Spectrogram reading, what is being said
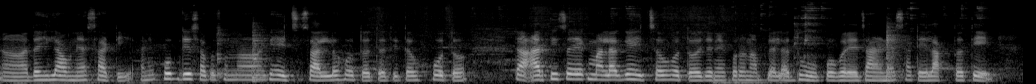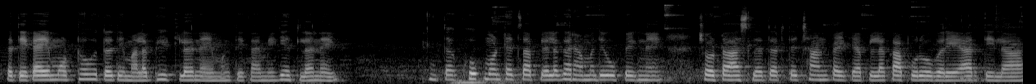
दही लावण्यासाठी. आणि खूप दिवसापासून घ्यायचं चाललं होतं तर तिथं होतं. तर आरतीचं एक मला घ्यायचं होतं जेणेकरून आपल्याला धूप वगैरे जाळण्यासाठी लागतं ते. तर ते काही मोठं होतं ते मला भेटलं नाही मग ते काय मी घेतलं नाही. तर खूप मोठ्याचा आपल्याला घरामध्ये उपयोग नाही. छोटं असलं तर ते छानपैकी आपल्याला कापूर वगैरे आरतीला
